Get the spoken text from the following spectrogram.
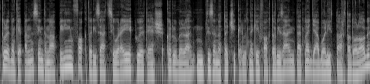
tulajdonképpen szintén a prim faktorizációra épült, és körülbelül a 15-öt sikerült nekik faktorizálni, tehát nagyjából itt tart a dolog.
